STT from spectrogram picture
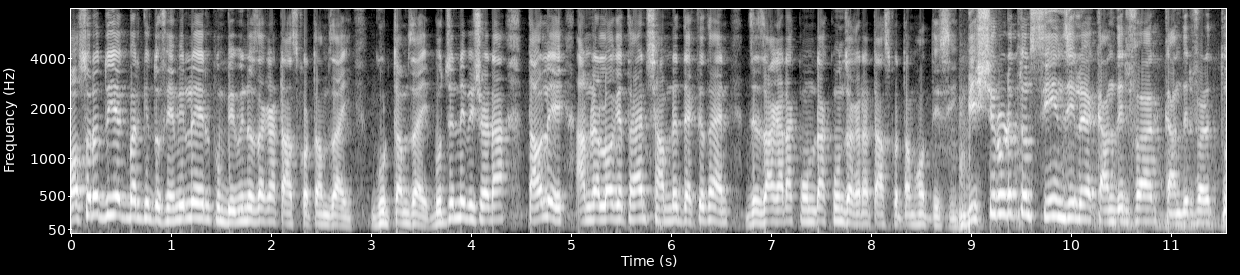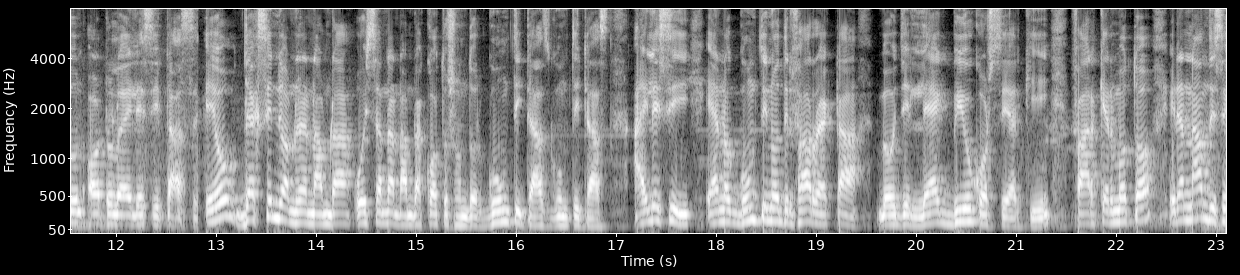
বছরে দুই একবার কিন্তু ফ্যামিলি এরকম বিভিন্ন জায়গায় টাচ করতাম যাই, ঘুরতাম যাই। বুঝছেন নি বিষয়টা? তাহলে আমরা লগে থাকেন, সামনে দেখতে থাকেন যে জায়গাটা কোনটা, কোন জায়গাটা টাচ করতাম, হত দিছি। বিশ্ব রোডের তো সিএনজি লয়ে কান্দির ফার কান্দির ফারের তুন অটো লাইলেছি টাচ এও দেখছেন আপনার নামটা? ওই সান্নার নামটা কত সুন্দর, গুমতি টাচ গুমতি টাচ আইলেছি এন গুমতি নদীর ফারও একটা, ওই যে লেক ভিউ করছে আর কি, পার্কের মতো। এটার নাম দিছে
